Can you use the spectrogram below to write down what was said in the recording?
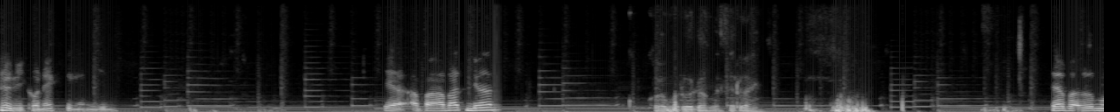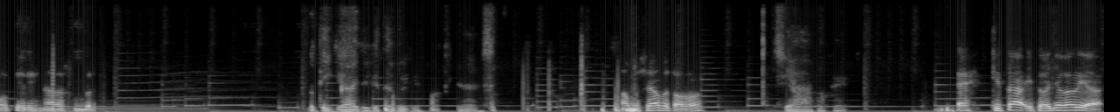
Reconnecting anjing. Ya apa-apa gimana? Kalau berdua doang gak seru anjing. Siapa lu mau pilih narasumber? Bertiga aja kita bikin podcast. Sama siapa tolol? Siapa kek? Eh kita itu aja kali ya.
